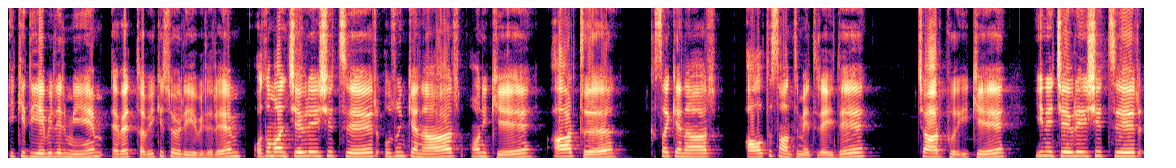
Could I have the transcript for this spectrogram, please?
2 diyebilir miyim? Evet tabii ki söyleyebilirim. O zaman çevre eşittir uzun kenar 12 artı Kısa kenar 6 santimetreydi. Çarpı 2. Yine çevre eşittir.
